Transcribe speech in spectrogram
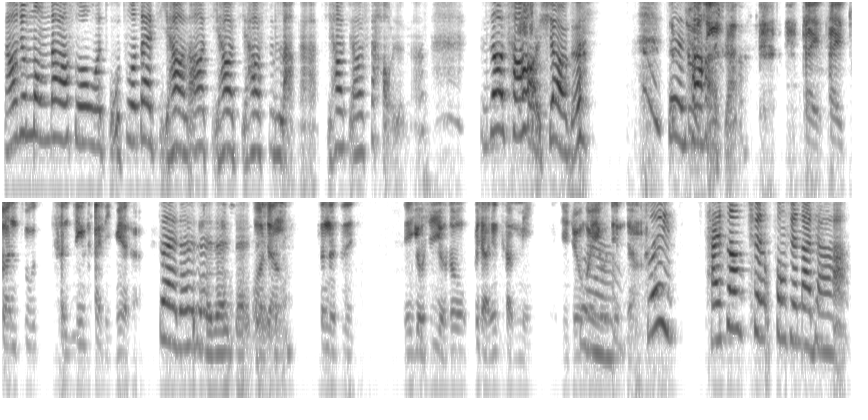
然后就梦到说我我坐在几号，然后几号几号是狼啊，几号几号是好人啊，你知道超好笑的，真的超好笑。太太专注沉浸在里面了。对对对对对。哇，这样真的是，游戏有时候不小心沉迷，的确会有点这样。所以还是要劝奉劝大家啊，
